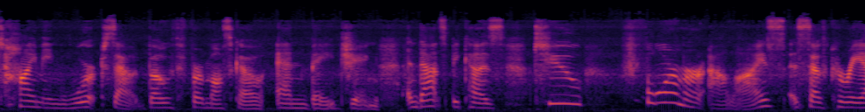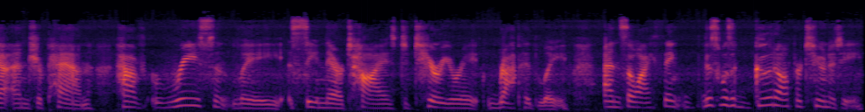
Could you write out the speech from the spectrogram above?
timing works out both for Moscow and Beijing. And that's because two former allies, South Korea and Japan, have recently seen their ties deteriorate rapidly. And so I think this was a good opportunity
